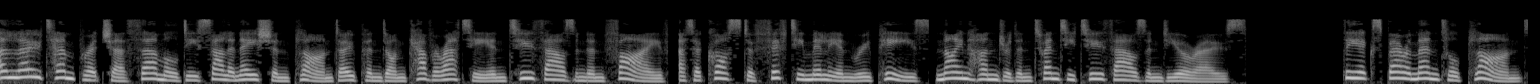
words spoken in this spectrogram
A low-temperature thermal desalination plant opened on Kavaratti in 2005, at a cost of 50 million rupees €922,000. The experimental plant,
